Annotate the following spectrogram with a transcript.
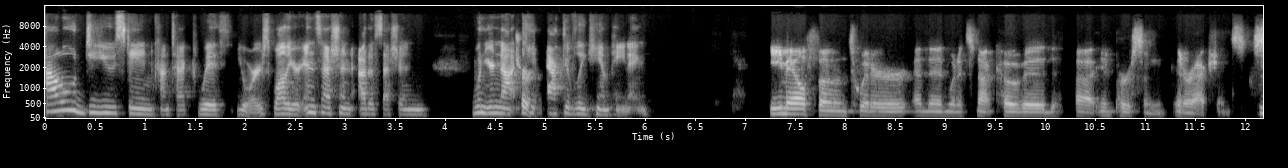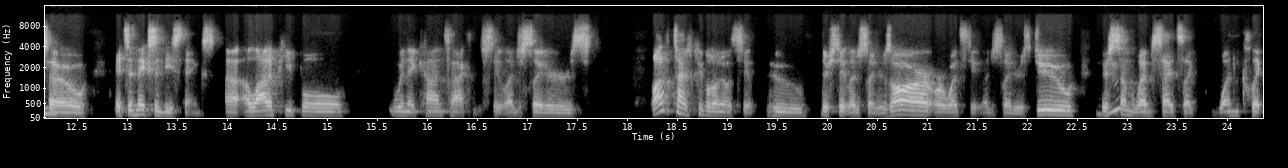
how do you stay in contact with yours while you're in session out of session when you're not sure. actively campaigning email phone twitter and then when it's not covid uh, in-person interactions mm-hmm. so it's a mix of these things uh, a lot of people when they contact state legislators a lot of times people don't know state, who their state legislators are or what state legislators do. There's mm-hmm. some websites like One Click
